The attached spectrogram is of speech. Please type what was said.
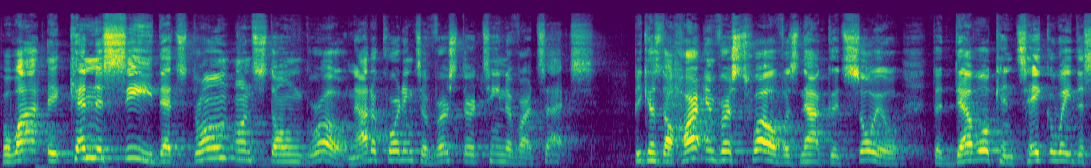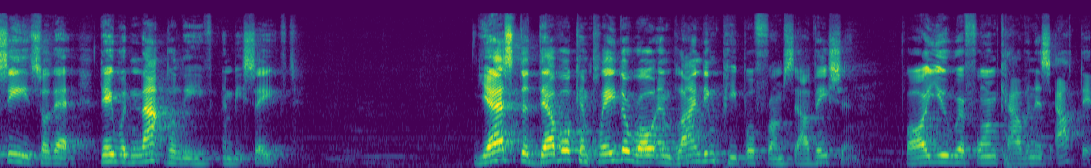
But why can the seed that's thrown on stone grow? Not according to verse 13 of our text. Because the heart in verse 12 was not good soil, the devil can take away the seed so that they would not believe and be saved. Yes, the devil can play the role in blinding people from salvation. For all you Reformed Calvinists out there.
